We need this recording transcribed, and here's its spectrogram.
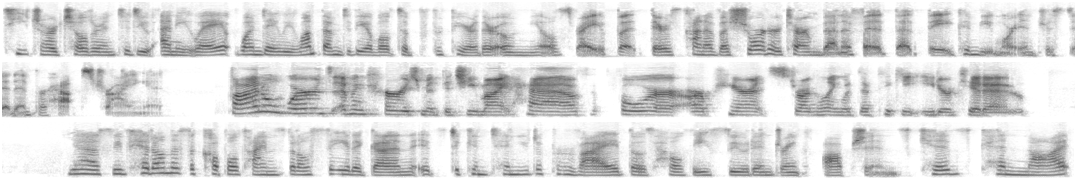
teach our children to do anyway, one day we want them to be able to prepare their own meals, right? But there's kind of a shorter term benefit that they can be more interested in perhaps trying it final words of encouragement that you might have for our parents struggling with a picky eater kiddo? Yes, we've hit on this a couple times, but I'll say it again. It's to continue to provide those healthy food and drink options. Kids cannot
